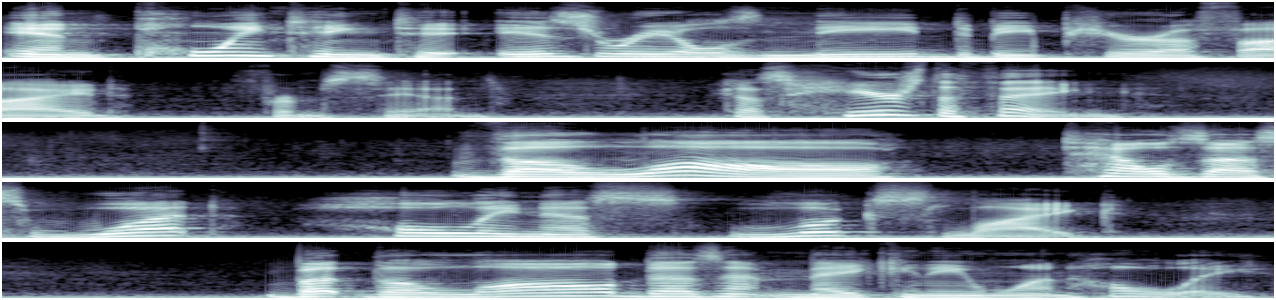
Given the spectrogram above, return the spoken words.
in pointing to Israel's need to be purified from sin. Because here's the thing the law tells us what holiness looks like, but the law doesn't make anyone holy.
